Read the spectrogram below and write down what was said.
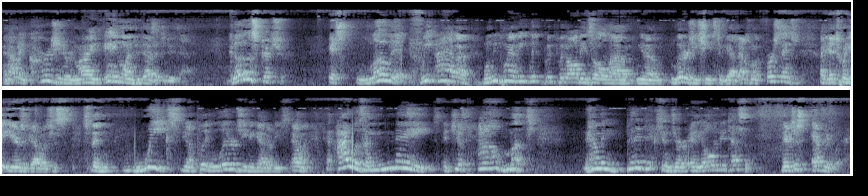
And I would encourage you to remind anyone who does it to do that. Go to the scripture. It's loaded. We, I have a, when we plan, we, we put all these little, uh, you know, liturgy sheets together. That was one of the first things I did 28 years ago was just spend weeks, you know, putting liturgy together, these elements. I was amazed at just how much, how many benedictions are in the Old and New Testament. They're just everywhere.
